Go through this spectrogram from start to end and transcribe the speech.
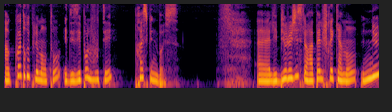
un quadruple menton et des épaules voûtées presque une bosse. Euh, les biologistes le rappellent fréquemment, nul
